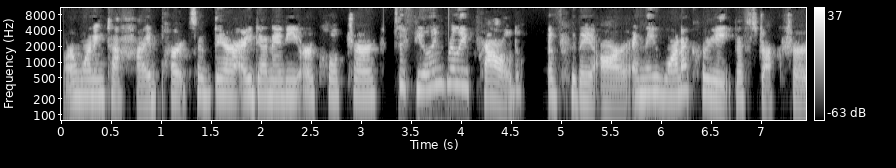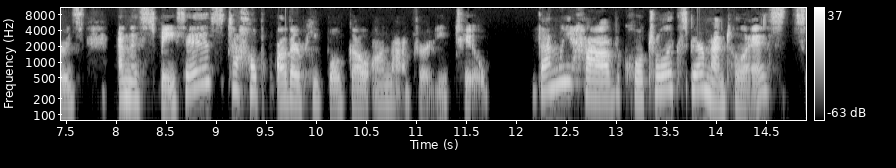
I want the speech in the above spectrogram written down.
or wanting to hide parts of their identity or culture to feeling really proud of who they are. And they want to create the structures and the spaces to help other people go on that journey too. Then we have cultural experimentalists.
